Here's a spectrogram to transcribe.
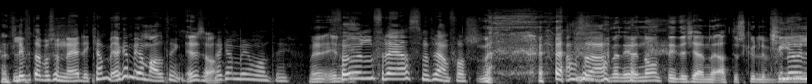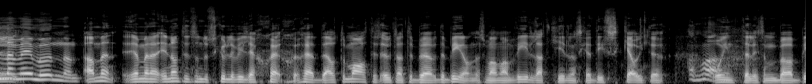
men, Lyfta på sig, nej det kan, jag kan be om allting. Är det så? Jag kan be om allting. men, är, Full fräs med Frändfors. alltså, men är det någonting du känner att du skulle vilja... knulla mig i munnen. Ja, men, jag menar, är det någonting som du skulle vilja ske- skedde automatiskt utan att du behövde be om det? Som att man vill att killen ska diska och inte, och inte liksom behöva be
